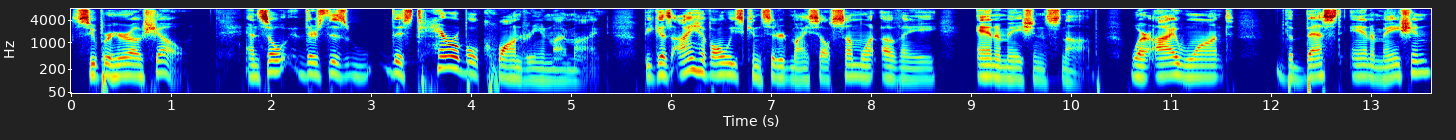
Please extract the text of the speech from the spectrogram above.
superhero show. And so there's this this terrible quandary in my mind because I have always considered myself somewhat of a animation snob where I want the best animation,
